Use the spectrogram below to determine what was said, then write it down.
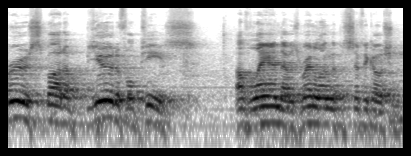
Bruce bought a beautiful piece of land that was right along the Pacific Ocean.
